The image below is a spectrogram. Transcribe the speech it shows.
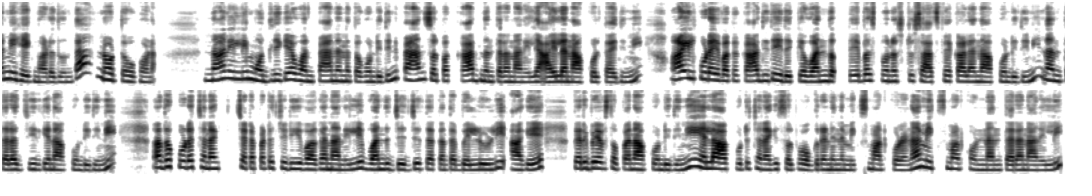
ಬನ್ನಿ ಹೇಗೆ ಮಾಡೋದು ಅಂತ ನೋಡ್ತಾ ಹೋಗೋಣ. ನಾನಿಲ್ಲಿ ಮೊದಲಿಗೆ ಒಂದು ಪ್ಯಾನನ್ನು ತೊಗೊಂಡಿದ್ದೀನಿ. ಪ್ಯಾನ್ ಸ್ವಲ್ಪ ಕಾದ ನಂತರ ನಾನಿಲ್ಲಿ ಆಯಿಲನ್ನು ಹಾಕ್ಕೊಳ್ತಾ ಇದ್ದೀನಿ. ಆಯಿಲ್ ಕೂಡ ಇವಾಗ ಕಾದಿದೆ. ಇದಕ್ಕೆ ಒಂದು ಟೇಬಲ್ ಸ್ಪೂನಷ್ಟು ಸಾಸಿವೆ ಕಾಳನ್ನು ಹಾಕ್ಕೊಂಡಿದ್ದೀನಿ ನಂತರ ಜೀರಿಗೆನ ಹಾಕ್ಕೊಂಡಿದ್ದೀನಿ ಅದು ಕೂಡ ಚೆನ್ನಾಗಿ ಚಟಪಟ ಚಿಡಿಯುವಾಗ ನಾನಿಲ್ಲಿ ಒಂದು ಜಜ್ಜಿರ್ತಕ್ಕಂಥ ಬೆಳ್ಳುಳ್ಳಿ ಹಾಗೆಯೇ ಕರಿಬೇವು ಸೊಪ್ಪನ್ನು ಹಾಕ್ಕೊಂಡಿದ್ದೀನಿ ಎಲ್ಲ ಹಾಕ್ಬಿಟ್ಟು ಚೆನ್ನಾಗಿ ಸ್ವಲ್ಪ ಒಗ್ಗರಣೆನ ಮಿಕ್ಸ್ ಮಾಡ್ಕೊಳ್ಳೋಣ. ಮಿಕ್ಸ್ ಮಾಡ್ಕೊಂಡ ನಂತರ ನಾನಿಲ್ಲಿ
